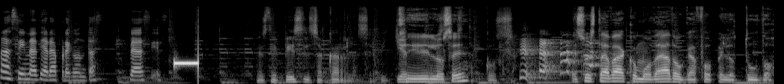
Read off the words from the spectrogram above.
Así nadie hará preguntas. Gracias. Es difícil sacar la servilleta. Sí, lo sé. cosa. Eso estaba acomodado, gafo pelotudo.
